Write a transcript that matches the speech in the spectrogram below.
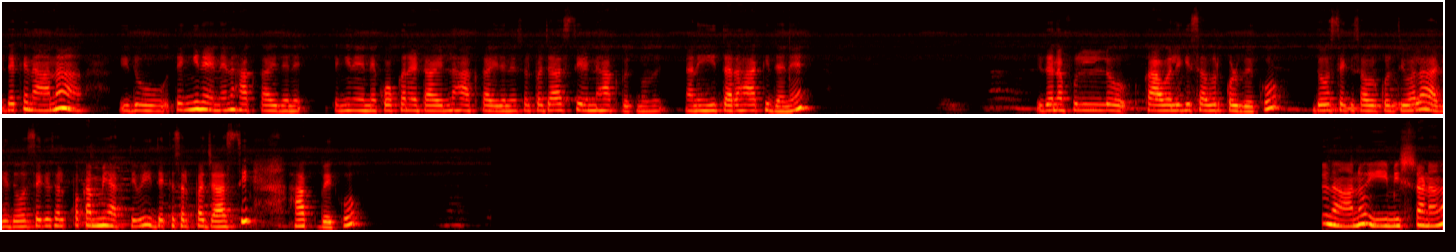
ಇದಕ್ಕೆ ನಾನು ಇದು ತೆಂಗಿನ ಎಣ್ಣೆನ ಹಾಕ್ತಾ ಇದ್ದೇನೆ. ತೆಂಗಿನ ಎಣ್ಣೆ ಕೋಕೋನಟ್ ಆಯಿಲ್ನ ಹಾಕ್ತಾ ಇದ್ದೇನೆ. ಸ್ವಲ್ಪ ಜಾಸ್ತಿ ಎಣ್ಣೆ ಹಾಕಬೇಕು ನೋಡಿ. ನಾನು ಈ ಥರ ಹಾಕಿದ್ದೇನೆ. ಇದನ್ನು ಫುಲ್ಲು ಕಾವಲಿಗೆ ಸವರ್ಕೊಳ್ಬೇಕು. ದೋಸೆಗೆ ಸವರ್ಕೊಳ್ತೀವಲ್ಲ ಹಾಗೆ ದೋಸೆಗೆ ಸ್ವಲ್ಪ ಕಮ್ಮಿ ಹಾಕ್ತೀವಿ. ಇದಕ್ಕೆ ಸ್ವಲ್ಪ ಜಾಸ್ತಿ ಹಾಕಬೇಕು. ನಾನು ಈ ಮಿಶ್ರಣನ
